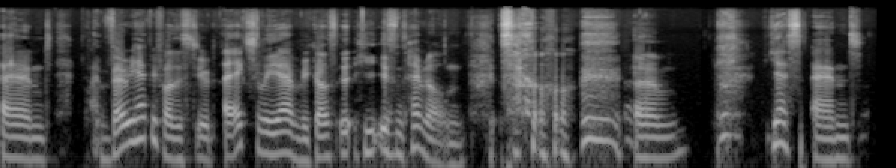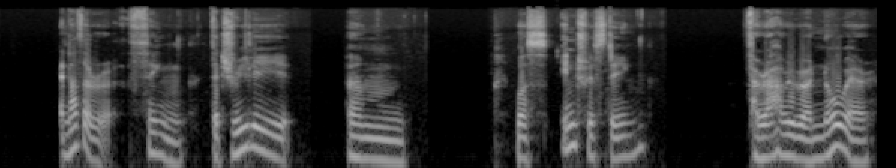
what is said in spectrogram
And I'm very happy for this dude. I actually am because he isn't Hamilton. So, um, yes, and another thing that really um, was interesting Ferrari were nowhere.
